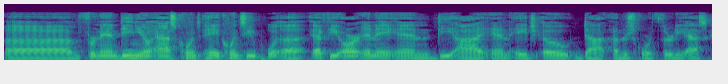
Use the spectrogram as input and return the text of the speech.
Um, Fernandinho asked, Quin- "Hey Quincy, uh, F E R N A N D I N H O dot underscore thirty asks,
